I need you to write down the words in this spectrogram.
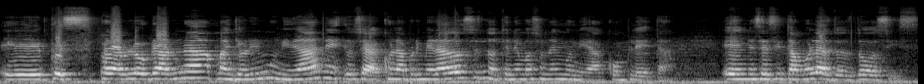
Eh, pues para lograr una mayor inmunidad, o sea, con la primera dosis no tenemos una inmunidad completa. Eh, necesitamos las dos dosis.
